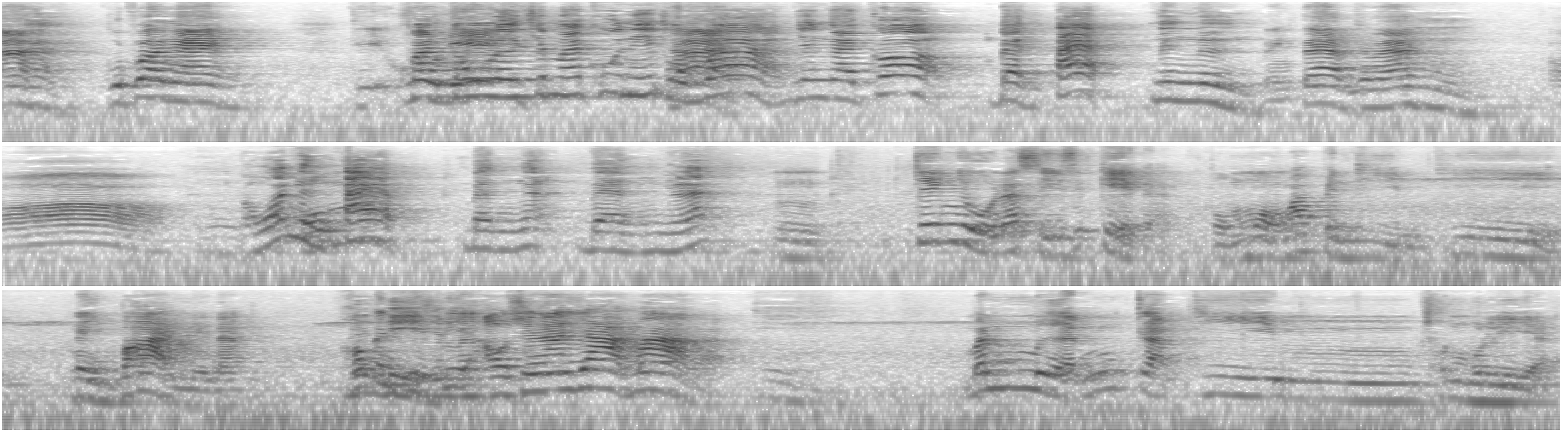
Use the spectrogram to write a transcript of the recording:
อะคุณว่าไง ที่ฟันธนี้ งเลยใช่ไหมคู่นี้ผมใช่ ว่ายังไงก็แบ่งแต้มหนึ่งหนึ่งแบ่งแต้มใช่ไหมอืมอ๋อ ผมว่าหนึ่ผงมแต้ม แบ่งอะแบ่งอยู่แล้วอืมจริงอยู่นะสีสะเกตอะผมมองว่าเป็นทีมที่ในบ้านเนี่ยนะเขาเป็นทีมเล่นดีใช่ไหมที่เอาชนะยากมากอะ อืมมันเหมือนกับทีมชนบุรีอะ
